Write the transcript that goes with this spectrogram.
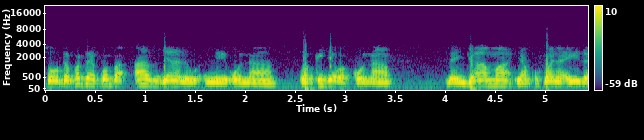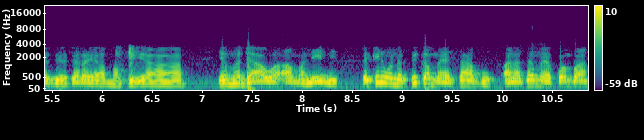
So utapata kwamba a vijana ni, ni una, wakija wako na njama ya kufanya aidha biashara ya, ya ya madawa ama nini, lakini wanapika mahesabu, anasema ya kwamba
